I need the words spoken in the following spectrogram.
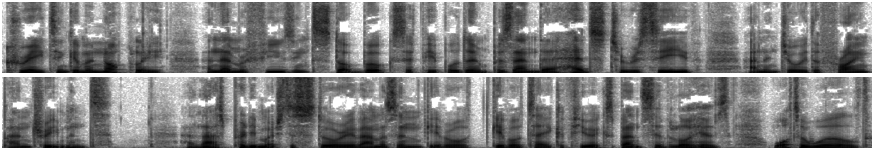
creating a monopoly, and then refusing to stop books if people don't present their heads to receive and enjoy the frying pan treatment. And that's pretty much the story of Amazon, give or, give or take a few expensive lawyers. What a world.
